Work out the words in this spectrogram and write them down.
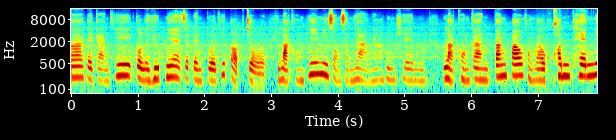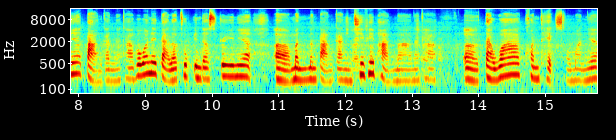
มาก ๆ ในการที่กลยุทธ์เนี่ยจะเป็นตัวที่ตอบโจทย์ หลักของพี่มีสองสามอย่างนะคะคุณเคนหลักของการตั้งเป้าของเรา content เนี่ยต่างกันนะคะเพราะว่าในแต่ละทุก industry เนี่ยเอ่อมันมันต่างกันใช่ที่พี่ผ่านมานะคะใช่ครับเอ่อแต่ว่า context ของมันเนี่ย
